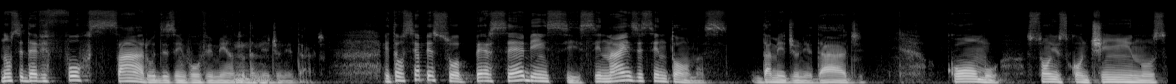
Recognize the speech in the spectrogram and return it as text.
Não se deve forçar o desenvolvimento da uhum. mediunidade. Então, se a pessoa percebe em si sinais e sintomas da mediunidade, como sonhos contínuos,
